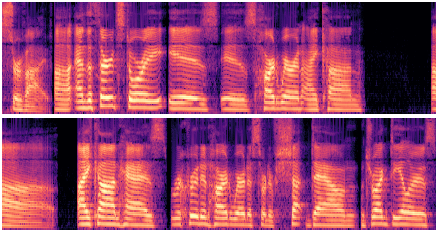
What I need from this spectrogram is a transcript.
survive. Uh, and the third story is is hardware and icon. Uh, Icon has recruited hardware to sort of shut down drug dealers,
